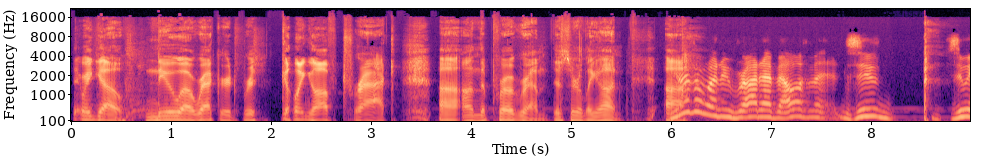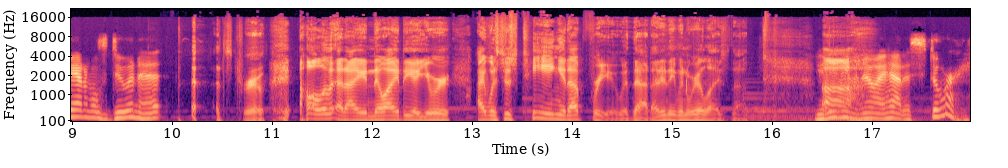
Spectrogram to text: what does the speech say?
there we go. New uh, record for going off track uh, on the program this early on. Uh, You're the one who brought up elephant zoo zoo animals doing it. That's true. All of it. And I had no idea you were. I was just teeing it up for you with that. I didn't even realize that. You didn't Ah. even know I had a story.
